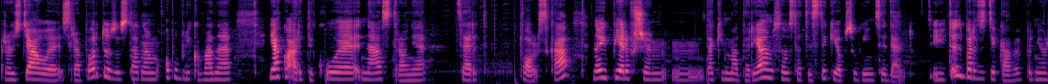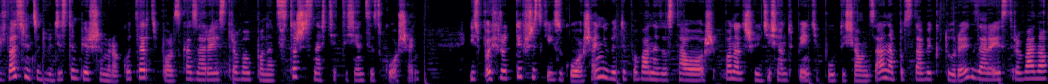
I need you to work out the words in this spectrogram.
rozdziały z raportu zostaną opublikowane jako artykuły na stronie CERT Polska. No i pierwszym mm, takim materiałem są statystyki obsługi incydentów. I to jest bardzo ciekawe, ponieważ w 2021 roku CERT Polska zarejestrował ponad 116 tysięcy zgłoszeń. I spośród tych wszystkich zgłoszeń wytypowane zostało ponad 65,5 tysiąca, na podstawie których zarejestrowano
